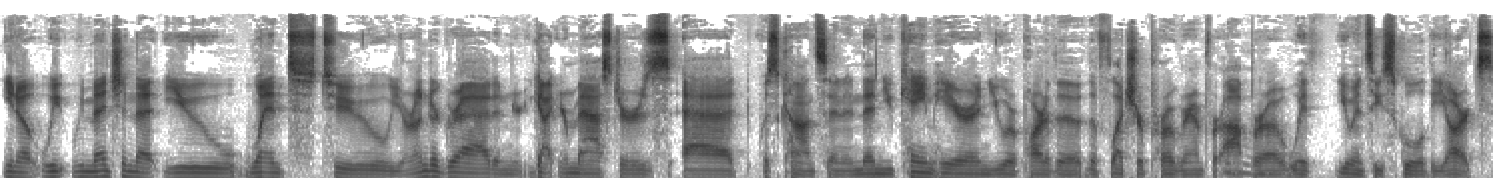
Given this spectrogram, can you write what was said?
You know, we, we mentioned that you went to your undergrad and you got your master's at Wisconsin, and then you came here and you were part of the, the Fletcher program for mm-hmm. opera with UNC School of the Arts.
